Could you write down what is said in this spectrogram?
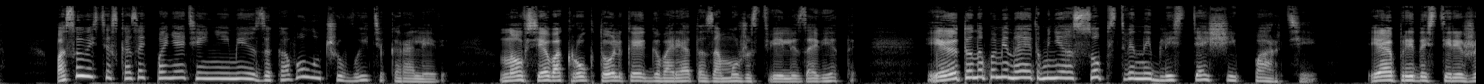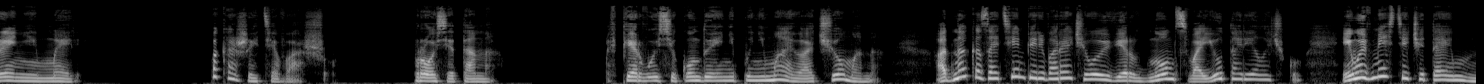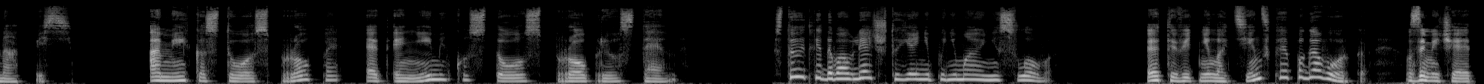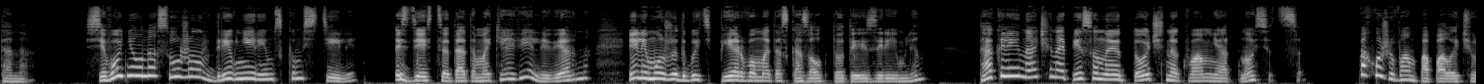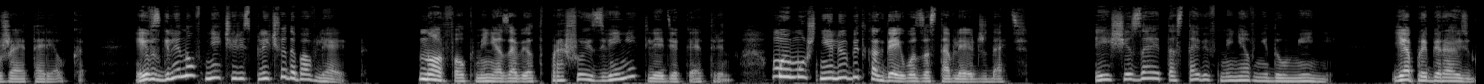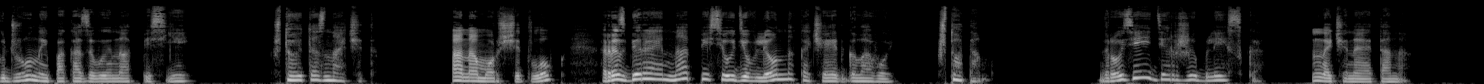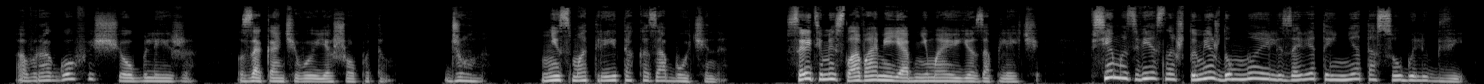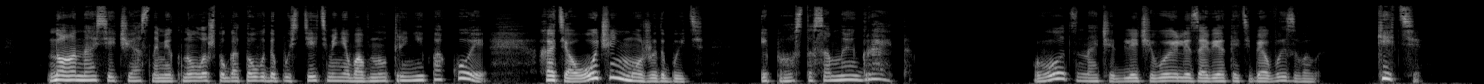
По совести сказать понятия не имею, за кого лучше выйти королеве. Но все вокруг только и говорят о замужестве Елизаветы. И это напоминает мне о собственной блестящей партии и о предостережении Мэри. «Покажите вашу», — просит она. В первую секунду я не понимаю, о чем она. Однако затем переворачиваю вверх дном свою тарелочку, и мы вместе читаем надпись. «Amicus tuos prope et inimicus tuos proprius ten». Стоит ли добавлять, что я не понимаю ни слова? «Это ведь не латинская поговорка», — замечает она. «Сегодня у нас ужин в древнеримском стиле, Здесь цитата Макиавелли, верно? Или, может быть, первым это сказал кто-то из римлян? Так или иначе, написанное точно к вам не относится. Похоже, вам попала чужая тарелка. И, взглянув мне через плечо, добавляет. Норфолк меня зовет. Прошу извинить, леди Кэтрин. Мой муж не любит, когда его заставляют ждать. И исчезает, оставив меня в недоумении. Я пробираюсь к Джуну и показываю надпись ей. Что это значит? Она морщит лоб, разбирая надписи, удивленно качает головой. «Что там?» «Друзей держи близко», — начинает она. «А врагов еще ближе», — заканчиваю я шепотом. «Джуна, не смотри так озабоченно». С этими словами я обнимаю ее за плечи. Всем известно, что между мной и Елизаветой нет особой любви но она сейчас намекнула, что готова допустить меня во внутренние покои, хотя очень может быть, и просто со мной играет. Вот, значит, для чего Елизавета тебя вызвала. Китти,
